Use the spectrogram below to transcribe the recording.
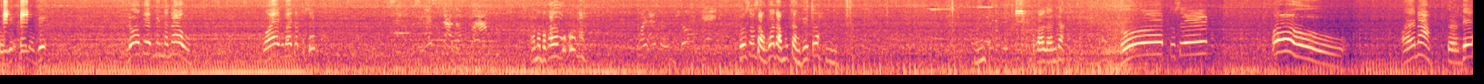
Na. Lugi na, lugi. Lugi, Mindanao. Why, why ka sisadang pa. Ano, bakalan ko ko na. Why, ay, sa sa sagwa damo tang gitu. Hmm. Hmm. Bakal ganda. Oh, tusik. Oh. Ayun na, perde.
